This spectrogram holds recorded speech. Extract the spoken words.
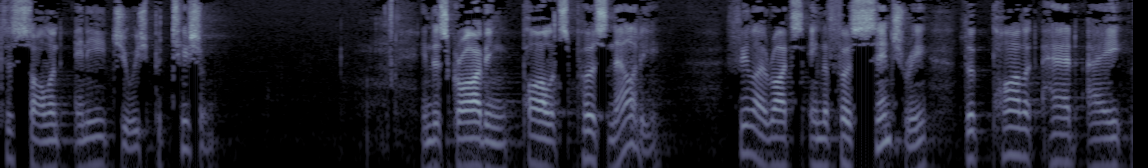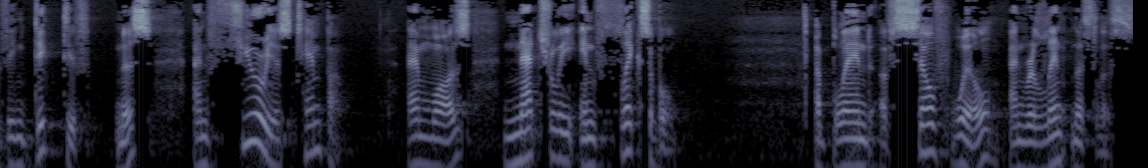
to silence any Jewish petition. In describing Pilate's personality, Philo writes in the first century that Pilate had a vindictiveness and furious temper and was naturally inflexible, a blend of self will and relentlessness.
